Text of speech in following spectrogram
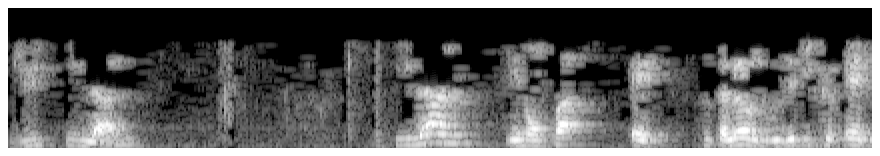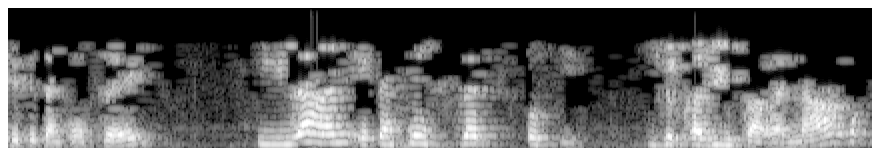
du Ilan. Ilan et non pas Et. Tout à l'heure, je vous ai dit que Et était un conseil. Ilan est un concept aussi, qui se traduit par un arbre,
